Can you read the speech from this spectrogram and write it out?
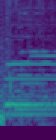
Bye.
